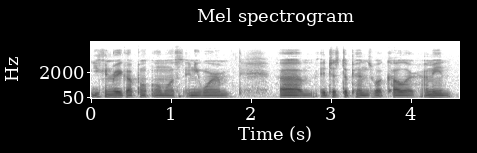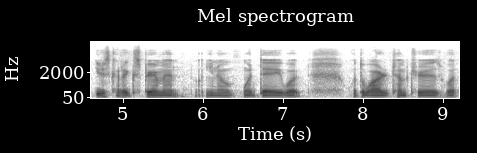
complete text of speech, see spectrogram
you can rig up almost any worm. Um, it just depends what color. I mean, you just gotta experiment. You know, what day, what what the water temperature is, what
